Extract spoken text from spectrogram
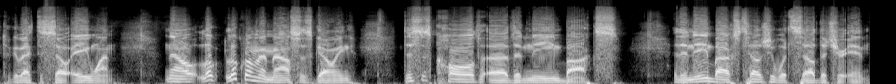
to go back to cell A1. Now, look, look where my mouse is going. This is called uh, the name box. And the name box tells you what cell that you're in.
